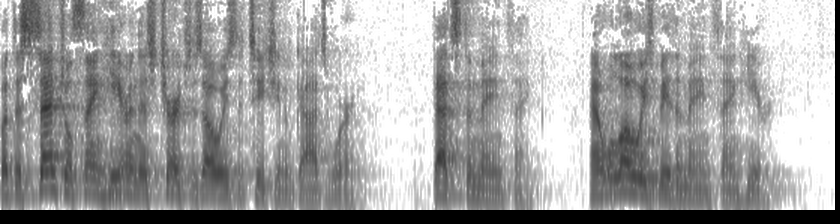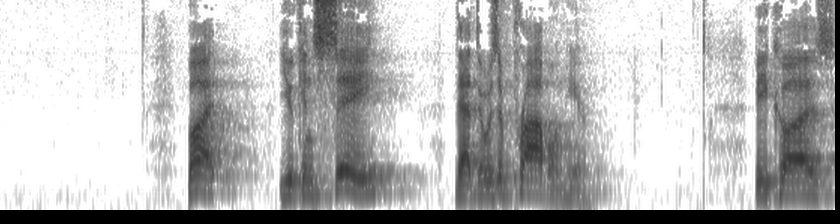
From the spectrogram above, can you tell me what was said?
But the central thing here in this church is always the teaching of God's Word. That's the main thing. And it will always be the main thing here. But you can see that there was a problem here. Because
